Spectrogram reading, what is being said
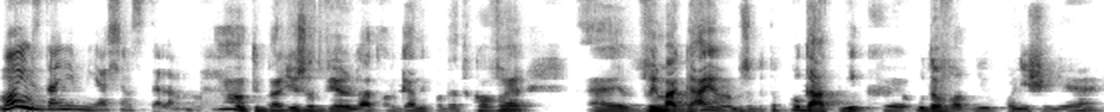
moim zdaniem mija się z celem. No, tym bardziej, że od wielu lat organy podatkowe e, wymagają, żeby to podatnik e, udowodnił poniesienie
